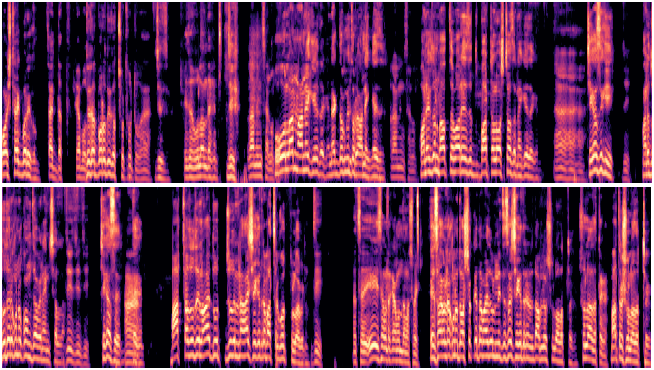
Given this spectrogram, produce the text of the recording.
বয়সটা একবারে কম। চার দাঁত কেবল। দুই দাঁত বড় দুই দাঁত ছোট। ছোট হ্যাঁ। জি জি। এই যে উলান দেখেন জি। রানিং ছাগল। ওলান মানে কে দেখেন? একদম কিন্তু রানিং এই যে। রানিং ছাগল। অনেকজন ভাবতে পারে যে লস্ট আছে না কে দেখেন। হ্যাঁ হ্যাঁ হ্যাঁ। ঠিক আছে কি? জি। মানে দুধের কোনো কম যাবে না ইনশাল্লাহ। জি জি জি। ঠিক আছে? হ্যাঁ। দেখেন। বাচ্চা যদি হয় দুধ যদি না হয় সেক্ষেত্রে বাচ্চার গোদ ফুল হবে না। জি। আচ্ছা এই ছাগলটা কেমন দাম আছে ভাই? এই ছাগলটা কোনো দর্শককে দাম নিতে চায় সেক্ষেত্রে দাম হলো ষোলো হাজার টাকা। ষোলো হাজার টাকা। মাত্র ষোলো হাজার টাকা।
